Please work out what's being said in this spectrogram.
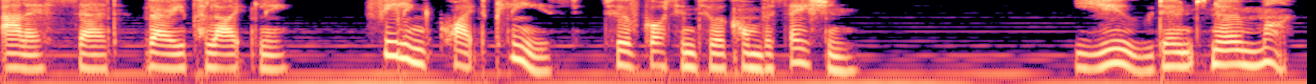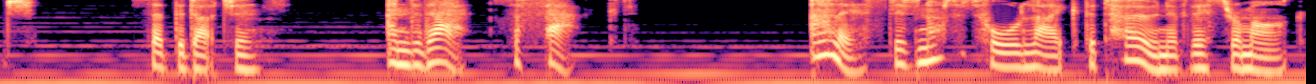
Alice said very politely, feeling quite pleased to have got into a conversation. You don't know much, said the Duchess, and that's a fact. Alice did not at all like the tone of this remark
